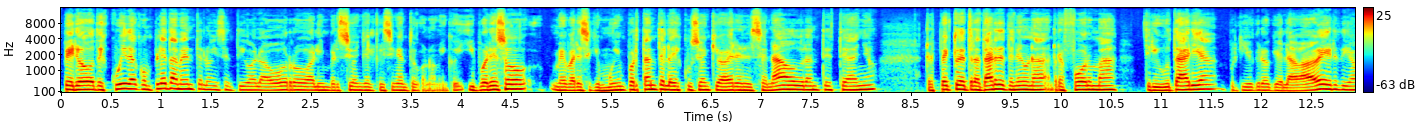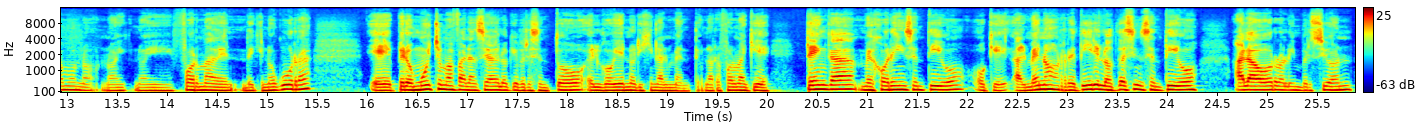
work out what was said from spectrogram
pero descuida completamente los incentivos al ahorro, a la inversión y al crecimiento económico. Y, por eso me parece que es muy importante la discusión que va a haber en el Senado durante este año respecto de tratar de tener una reforma tributaria, porque yo creo que la va a haber, digamos, no, no, hay, no hay forma de, que no ocurra, eh, pero mucho más balanceada de lo que presentó el gobierno originalmente. Una reforma que tenga mejores incentivos o que al menos retire los desincentivos al ahorro, a la inversión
